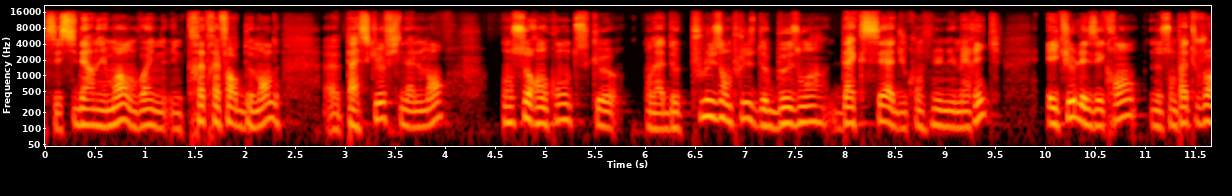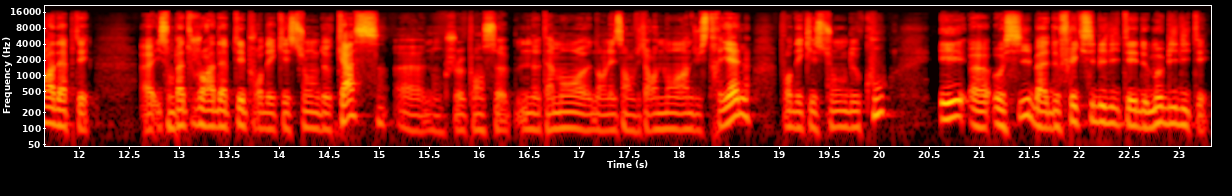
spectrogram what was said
ces six derniers mois, on voit une, très très forte demande parce que finalement, on se rend compte que on a de plus en plus de besoins d'accès à du contenu numérique et que les écrans ne sont pas toujours adaptés. Euh, ils ne sont pas toujours adaptés pour des questions de casse, euh, donc je pense euh, notamment dans les environnements industriels, pour des questions de coût, et aussi bah, de flexibilité, de mobilité.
